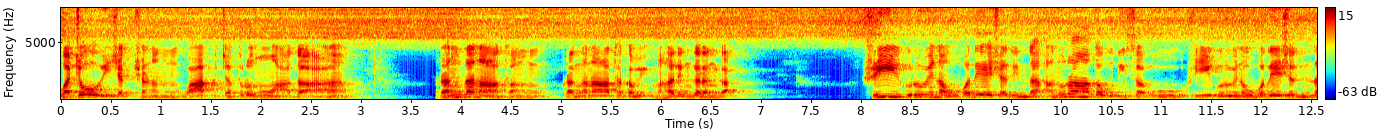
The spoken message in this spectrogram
ವಚೋ ವಿಚಕ್ಷಣನು, ವಾಕ್ ಚತುರನೂ ಆದ ರಂಗನಾಥನು, ರಂಗನಾಥ ಕವಿ ಮಹಲಿಂಗರಂಗ. ಶ್ರೀ ಗುರುವಿನ ಉಪದೇಶದಿಂದ ಅನುರಾಗ ಉದಿಸಲು, ಶ್ರೀ ಗುರುವಿನ ಉಪದೇಶದಿಂದ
